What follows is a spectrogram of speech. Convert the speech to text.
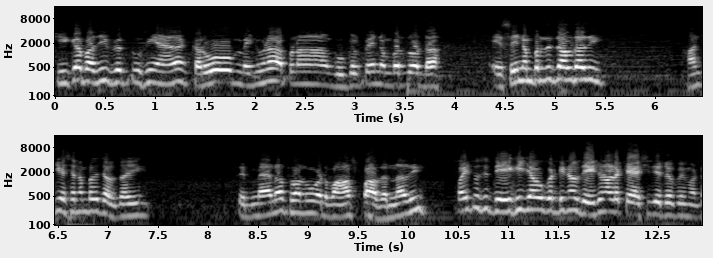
ਠੀਕ ਹੈ ਭਾਜੀ ਫਿਰ ਤੁਸੀਂ ਐ ਕਰੋ ਮੈਨੂੰ ਨਾ ਆਪਣਾ Google Pay ਨੰਬਰ ਤੁਹਾਡਾ ਇਸੇ ਨੰਬਰ ਤੇ ਚੱਲਦਾ ਜੀ? ਹਾਂਜੀ ਇਸੇ ਨੰਬਰ ਤੇ ਚੱਲਦਾ ਜੀ। ਤੇ ਮੈਂ ਨਾ ਤੁਹਾਨੂੰ ਐਡਵਾਂਸ ਪਾ ਦਿੰਨਾ ਜੀ। ਭਾਈ ਤੁਸੀਂ ਦੇਖ ਹੀ ਜਾਓ ਗੱਡੀ ਨਾਲ ਦੇ ਜਾਓ ਨਾਲੇ ਕੈਸ਼ ਹੀ ਦੇ ਦਿਓ ਪੇਮੈਂਟ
